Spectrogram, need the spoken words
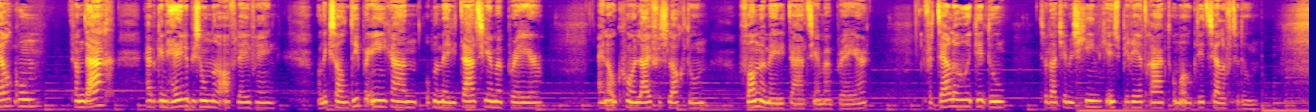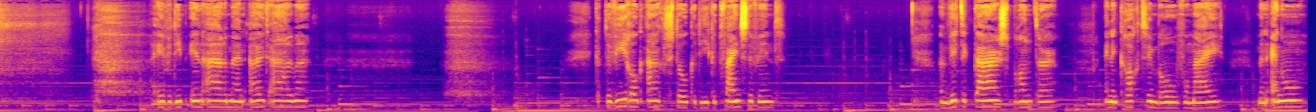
Welkom. Vandaag heb ik een hele bijzondere aflevering. Want ik zal dieper ingaan op mijn meditatie en mijn prayer. En ook gewoon live verslag doen van mijn meditatie en mijn prayer. Vertellen hoe ik dit doe, zodat je misschien geïnspireerd raakt om ook dit zelf te doen. Even diep inademen en uitademen. De wierook aangestoken die ik het fijnste vind. Een witte kaars brandt er en een krachtsymbool voor mij, mijn engel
